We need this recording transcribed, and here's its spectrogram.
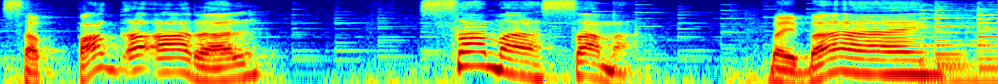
sa pag-aaral, sama-sama. Bye-bye!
